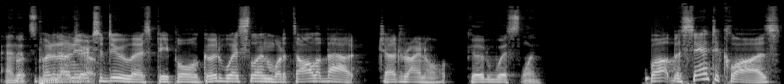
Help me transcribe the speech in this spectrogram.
And Put, put it no on your to do list, people. Good whistling, what it's all about. Judge Reinhold. good whistling. Well, the Santa Claus,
